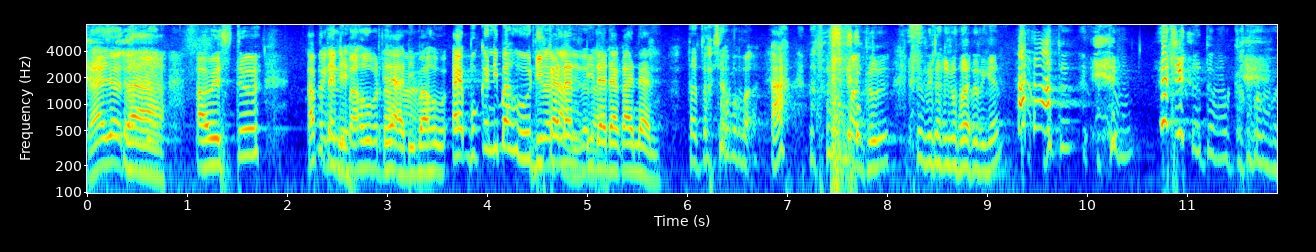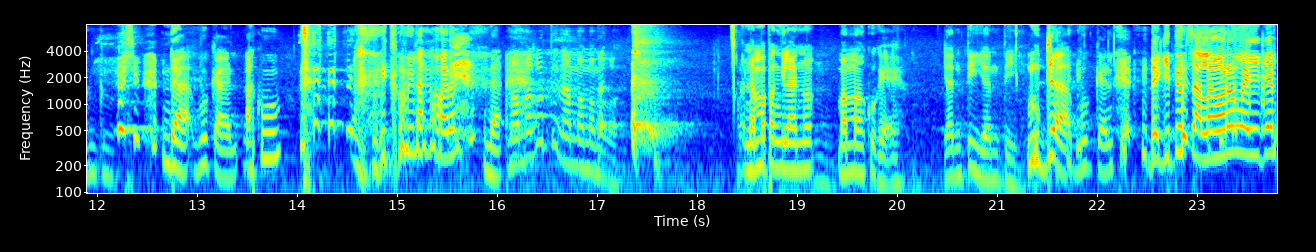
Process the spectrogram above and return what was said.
Lanjut, Nah, habis itu apa tadi? di bahu pertama. Ya, di bahu. Eh, bukan di bahu, di, Di dada, kanan, di di dada. dada kanan. Tato siapa, Pak? Ah? Tato mamaku. Saya bilang kemarin kan? Tato, muka mamaku. Enggak, bukan. Aku Kau bilang kemarin? Nggak. Mamaku tuh nama mamaku. nama panggilan ma- mamaku kayaknya. Yanti, Yanti. Enggak, bukan. Udah gitu salah orang lagi kan.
